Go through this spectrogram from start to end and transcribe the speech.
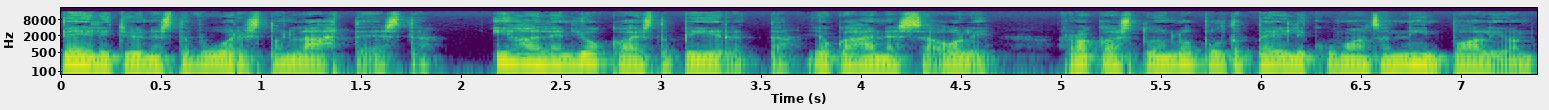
peilityynestä vuoriston lähteestä, ihailen jokaista piirrettä, joka hänessä oli, rakastuen lopulta peilikuvansa niin paljon,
